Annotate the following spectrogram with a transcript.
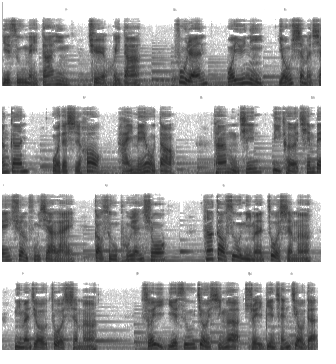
耶稣没答应。却回答：“妇人，我与你有什么相干？我的时候还没有到。”他母亲立刻谦卑顺服下来，告诉仆人说：“他告诉你们做什么，你们就做什么。”所以耶稣就行了水变成酒的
